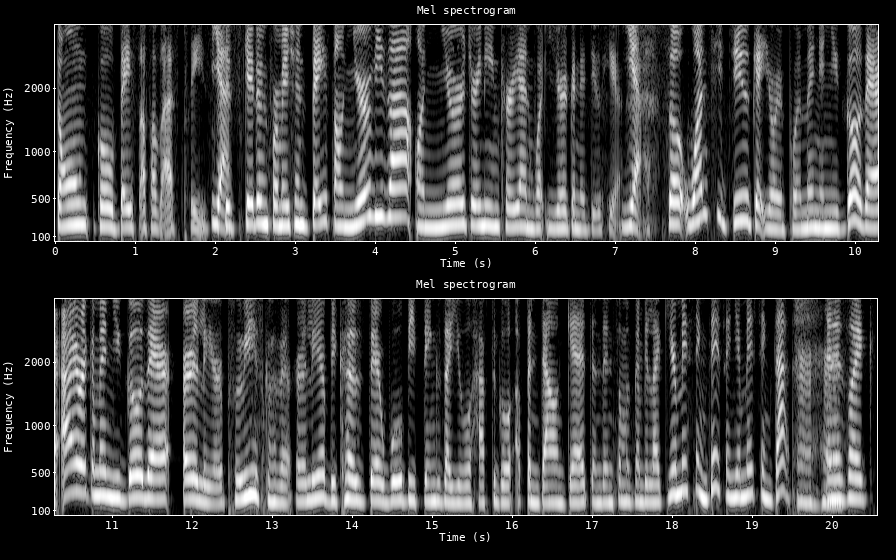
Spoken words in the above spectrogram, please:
don't go based off of us, please. Yes. Just get information based on your visa, on your journey in Korea, and what you're gonna do here. Yes. So once you do get your appointment and you go there, I recommend you go there earlier. Please go there earlier because there will be things that you will have to go up and down get, and then someone's gonna be like, "You're missing this and you're missing that," mm-hmm. and it's like.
